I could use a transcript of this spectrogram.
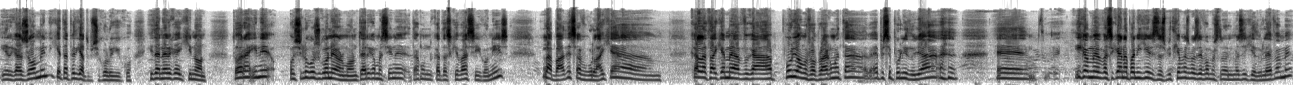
οι εργαζόμενοι και τα παιδιά του ψυχολογικού. Ήταν έργα κοινών. Τώρα είναι ο Σύλλογος Γονέων μόνο. Τα έργα μας τα έχουν κατασκευάσει οι γονείς. Λαμπάδες, αυγουλάκια, καλαθάκια με αυγά. Πολύ όμορφα πράγματα. Έπεσε πολλή δουλειά. Ε, είχαμε βασικά ένα πανηγύρι στα σπίτια μας. Μαζευόμασταν όλοι μαζί και δουλεύαμε.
